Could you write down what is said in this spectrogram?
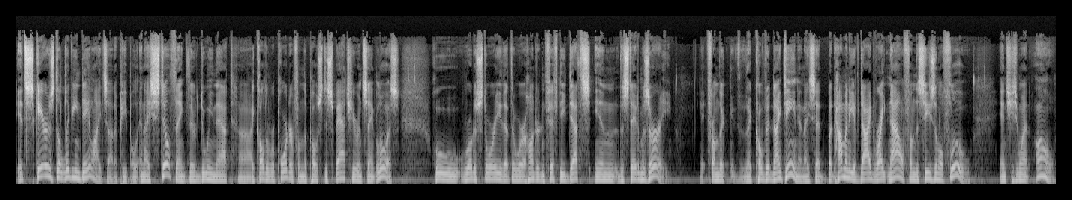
it scares the living daylights out of people, and I still think they're doing that. Uh, I called a reporter from the Post Dispatch here in St. Louis, who wrote a story that there were 150 deaths in the state of Missouri from the the COVID 19, and I said, but how many have died right now from the seasonal flu? And she went, oh.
